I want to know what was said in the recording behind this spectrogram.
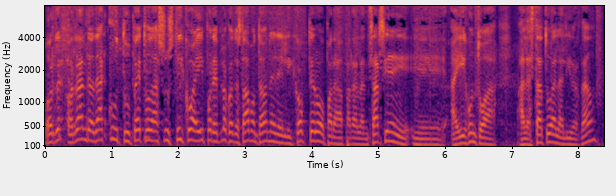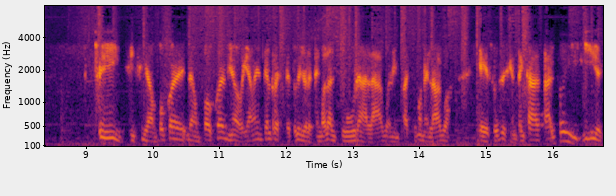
Orla- Orlando, da cutupeto, da sustico ahí, por ejemplo, cuando estaba montado en el helicóptero para, para lanzarse eh, ahí junto a, a la Estatua de la Libertad. Sí, sí, sí, da un poco de, da un poco de miedo. Obviamente el respeto que yo le tengo a la altura, al agua, el impacto con el agua, eso se siente en cada salto y, y es,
